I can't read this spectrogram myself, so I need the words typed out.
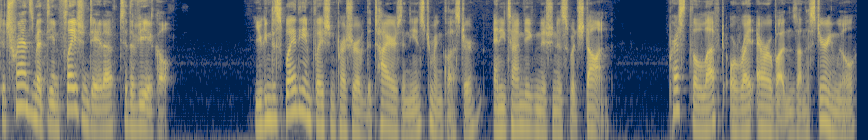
to transmit the inflation data to the vehicle. You can display the inflation pressure of the tires in the instrument cluster anytime the ignition is switched on. Press the left or right arrow buttons on the steering wheel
